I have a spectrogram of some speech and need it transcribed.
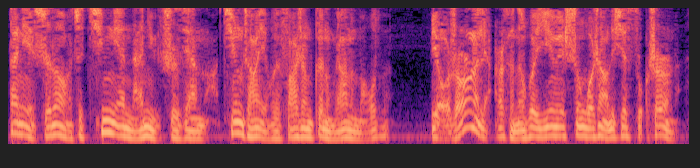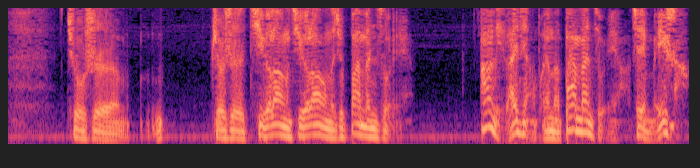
但你也知道，这青年男女之间呢，经常也会发生各种各样的矛盾。有时候呢，俩人可能会因为生活上的一些琐事儿呢，就是就是叽个浪叽个浪的就拌拌嘴。按理来讲，朋友们拌拌嘴啊，这也没啥，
